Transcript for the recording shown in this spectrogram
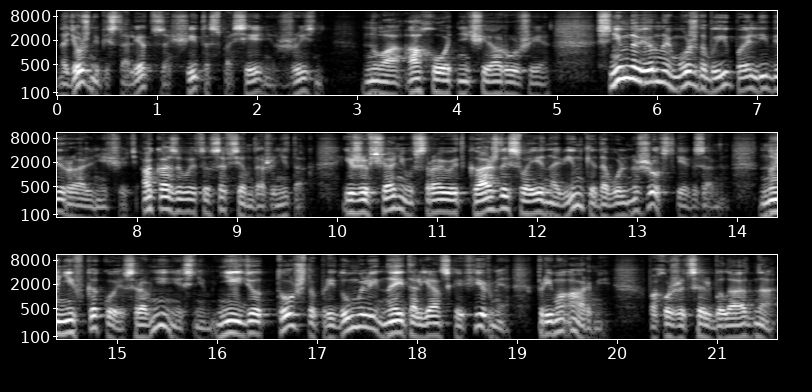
Надежный пистолет, защита, спасение, жизнь. Ну а охотничье оружие? С ним, наверное, можно бы и полиберальничать. Оказывается, совсем даже не так. И живчане устраивают каждой своей новинке довольно жесткий экзамен. Но ни в какое сравнение с ним не идет то, что придумали на итальянской фирме Prima Armi. Похоже, цель была одна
